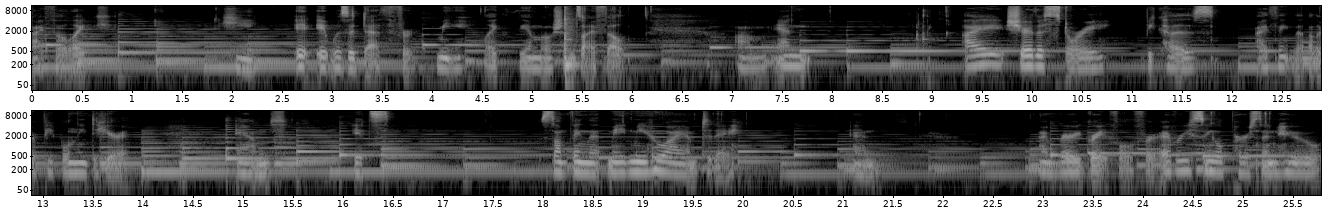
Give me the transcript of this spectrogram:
I felt like he it, it was a death for me, like the emotions I felt. Um, and I share this story because I think that other people need to hear it. And it's something that made me who I am today. And I'm very grateful for every single person who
